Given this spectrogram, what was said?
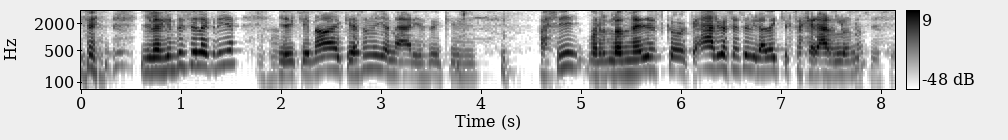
y la gente se la creía. Ajá. Y de que no, de que ya son millonarios, de que así, por Ajá. los medios como que ah, algo se hace viral, hay que exagerarlo, Sí, ¿no? sí, sí.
